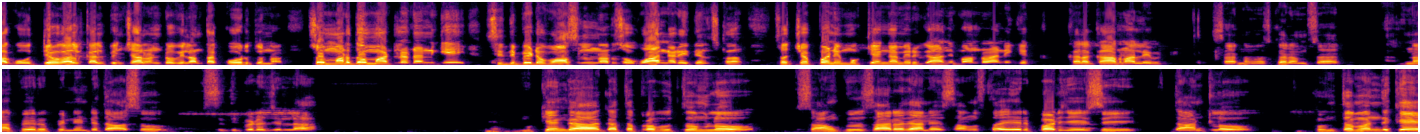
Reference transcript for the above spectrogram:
మాకు ఉద్యోగాలు కల్పించాలంటూ వీళ్ళంతా కోరుతున్నారు. సో మనతో మాట్లాడడానికి సిద్దిపేట వాసులు ఉన్నారు. సో వారిని అడిగి తెలుసుకుందాం. సో చెప్పండి ముఖ్యంగా మీరు గాంధీభవన్ రానికి గల కారణాలు ఏమిటి? సార్ నమస్కారం సార్. నా పేరు పిన్నింటి దాసు సిద్దిపేట జిల్లా. ముఖ్యంగా గత ప్రభుత్వంలో సాంస్కృతిక సారథి అనే సంస్థ ఏర్పాటు చేసి దాంట్లో కొంతమందికే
